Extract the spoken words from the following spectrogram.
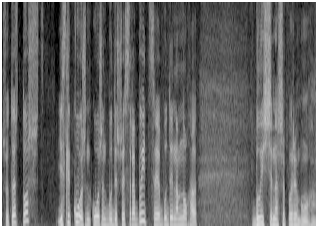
Що тож, тож, якщо кожен, кожен буде щось робити, це буде намного ближче наша перемога.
